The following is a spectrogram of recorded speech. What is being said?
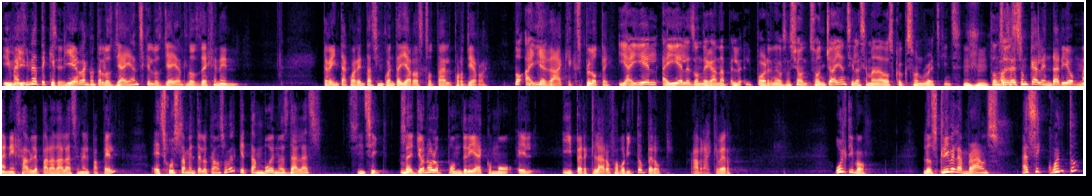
Imagínate que sí. pierdan contra los Giants, que los Giants los dejen en 30, 40, 50 yardas total por tierra. No, y ahí- que Dak explote. Y ahí él, ahí él es donde gana el, el poder de negociación. Son Giants y la semana 2 creo que son Redskins. Entonces, o sea, es un calendario manejable para Dallas en el papel. Es justamente lo que vamos a ver, qué tan bueno es Dallas sin Zeke. O sea, yo no lo pondría como el hiper claro favorito, pero habrá que ver. Último, los Cleveland Browns. ¿Hace cuánto?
